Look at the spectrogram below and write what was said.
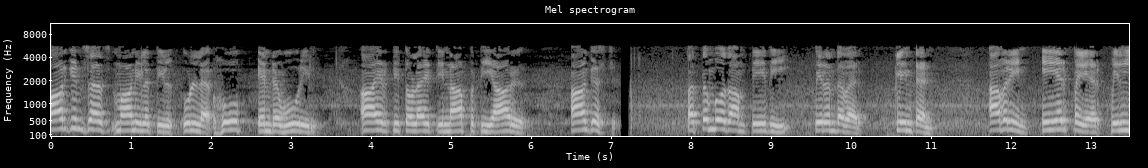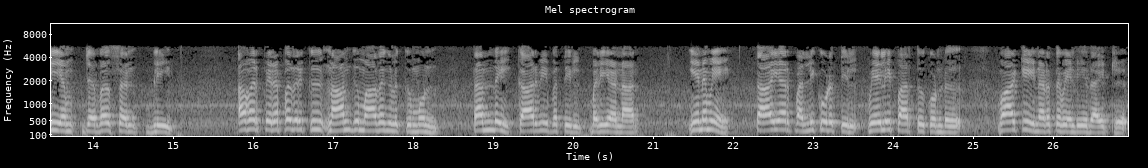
ஆர்கன்சாஸ் மாநிலத்தில் உள்ள ஹோப் என்ற ஊரில் ஆயிரத்தி தொள்ளாயிரத்தி நாற்பத்தி ஆறு ஆகஸ்ட் பத்தொன்பதாம் தேதி பிறந்தவர் கிளின்டன் அவரின் இயற்பெயர் வில்லியம் ஜெபர்சன் ப்ளீத். அவர் பிறப்பதற்கு நான்கு மாதங்களுக்கு முன் தந்தை கார் விபத்தில் பலியானார். எனவே தாயார் பள்ளிக்கூடத்தில் வேலை பார்த்து கொண்டு வாழ்க்கையை நடத்த வேண்டியதாயிற்று.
